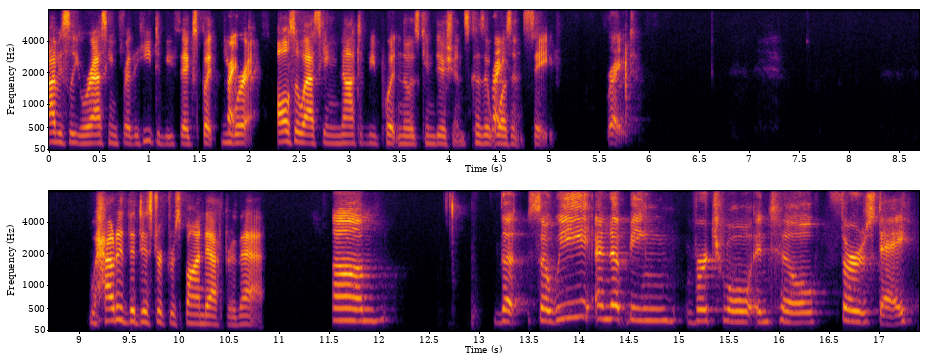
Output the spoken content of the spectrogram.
obviously, you were asking for the heat to be fixed, but you right. were also asking not to be put in those conditions because it right. wasn't safe. Right. how did the district respond after that? Um, the so we end up being virtual until Thursday.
